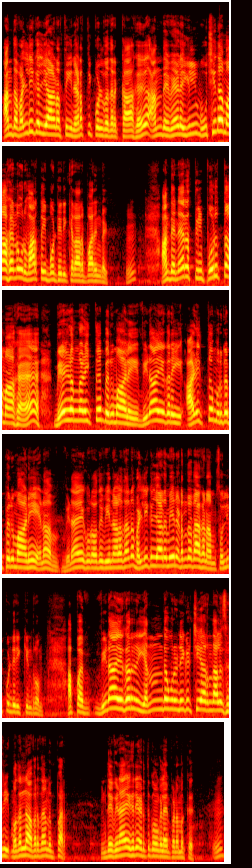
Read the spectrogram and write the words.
அந்த வள்ளி கல்யாணத்தை நடத்தி கொள்வதற்காக அந்த வேளையில் உச்சிதமாகன்னு ஒரு வார்த்தை போட்டிருக்கிறார் பாருங்கள். ம்? அந்த நேரத்தில் பொருத்தமாக வேழம் அழைத்த பெருமாளே விநாயகரை அழைத்த முருகப்பெருமானே ஏன்னா விநாயகர் உதவியினால தானே வள்ளி கல்யாணமே நடந்ததாக நாம் சொல்லிக் கொண்டிருக்கின்றோம். அப்போ விநாயகர் எந்த ஒரு நிகழ்ச்சியாக இருந்தாலும் சரி முதல்ல அவர் தான் நிற்பார். இந்த விநாயகரே எடுத்துக்கோங்களேன் இப்போ நமக்கு. ம்?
